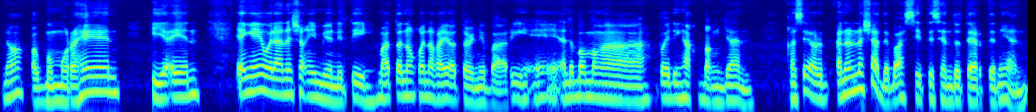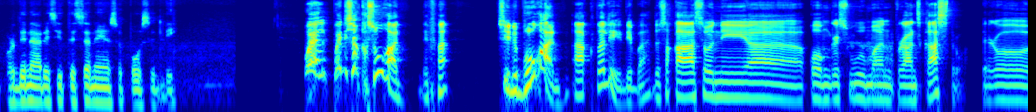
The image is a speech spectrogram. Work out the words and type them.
no? Pagmumurahin, hiyain. Eh ngayon wala na siyang immunity. Matanong ko na kayo, Attorney Barry, eh ano ba mga pwedeng hakbang diyan? Kasi or, ano na siya, 'di ba? Citizen Duterte na 'yan. Ordinary citizen na 'yan supposedly. Well, pwede siyang kasuhan, 'di ba? Sinubukan actually, 'di ba? Do sa kaso ni uh, Congresswoman Franz Castro. Pero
